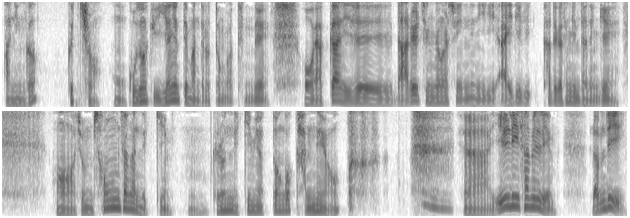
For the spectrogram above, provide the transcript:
아닌가? 그쵸. 어, 고등학교 2학년 때 만들었던 것 같은데, 어, 약간 이제 나를 증명할 수 있는 이 아이디 카드가 생긴다는 게, 어, 좀 성장한 느낌, 음, 그런 느낌이었던 것 같네요. 야, 1231님, 람디,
